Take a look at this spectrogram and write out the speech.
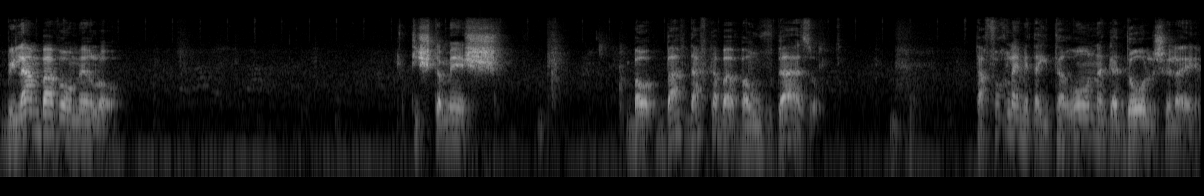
בלעם בא ואומר לו, תשתמש דווקא בעובדה הזאת, תהפוך להם את היתרון הגדול שלהם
